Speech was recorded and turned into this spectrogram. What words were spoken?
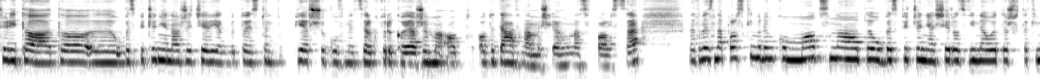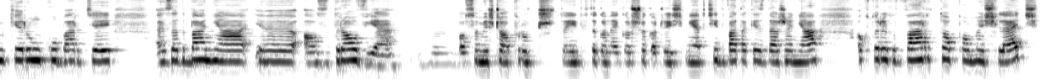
Czyli to, to y, ubezpieczenie na życie, jakby to jest ten pierwszy główny cel, który kojarzymy od, od dawna, myślę, u nas w Polsce. Natomiast na polskim rynku mocno te ubezpieczenia się rozwinęły też w takim kierunku bardziej e, zadbania e, o zdrowie bo są jeszcze oprócz tej, tego najgorszego, czyli śmierci, dwa takie zdarzenia, o których warto pomyśleć,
